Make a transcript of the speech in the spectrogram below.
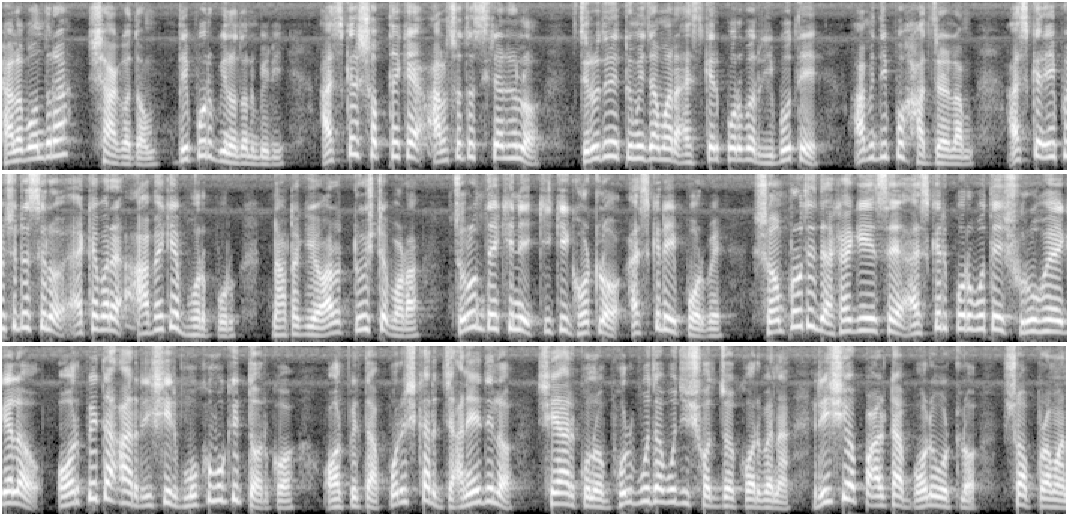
হ্যালো বন্ধুরা, স্বাগতম। দীপুর বিনোদন বিড়ি। আজকের সব থেকে আলোচিত সিরিয়াল হলো, চিরদিনই তুমি যে আমার আজকের পর্ব রিবোতে, আমি দীপু হাজির এলাম আজকের এপিসোডে ছিল একেবারে আবেগে ভরপুর। নাটকীয় আর টুইস্টে ভরা। চলুন দেখিনি কি কি ঘটলো আজকের এই পর্বে। সম্প্রতি দেখা গিয়েছে, আজকের পর্বতে শুরু হয়ে গেল অর্পিতা আর ঋষির মুখোমুখি তর্ক। অর্পিতা পরিষ্কার জানিয়ে দিল, সে আর কোনো ভুল বুঝাবুঝি সহ্য করবে না। ঋষিও পাল্টা বলে উঠল, সব প্রমাণ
